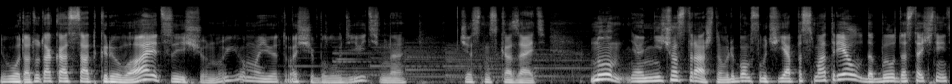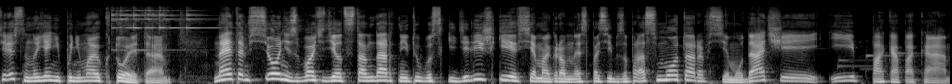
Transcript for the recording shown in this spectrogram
Вот, а тут, оказывается, открывается еще. Ну, ё-моё, это вообще было удивительно, честно сказать. Ну, э, ничего страшного, в любом случае я посмотрел, да, было достаточно интересно, но я не понимаю, кто это. На этом все, не забывайте делать стандартные ютубовские делишки, всем огромное спасибо за просмотр, всем удачи и пока-пока.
